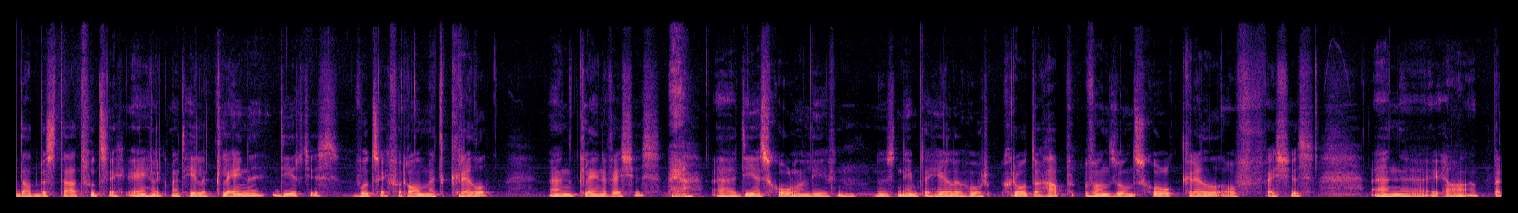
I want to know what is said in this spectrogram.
dat bestaat, voedt zich eigenlijk met hele kleine diertjes. Voedt zich vooral met kril en kleine visjes Ja. eh, die in scholen leven. Dus neemt een hele grote hap van zo'n school kril of visjes. En eh, ja, per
